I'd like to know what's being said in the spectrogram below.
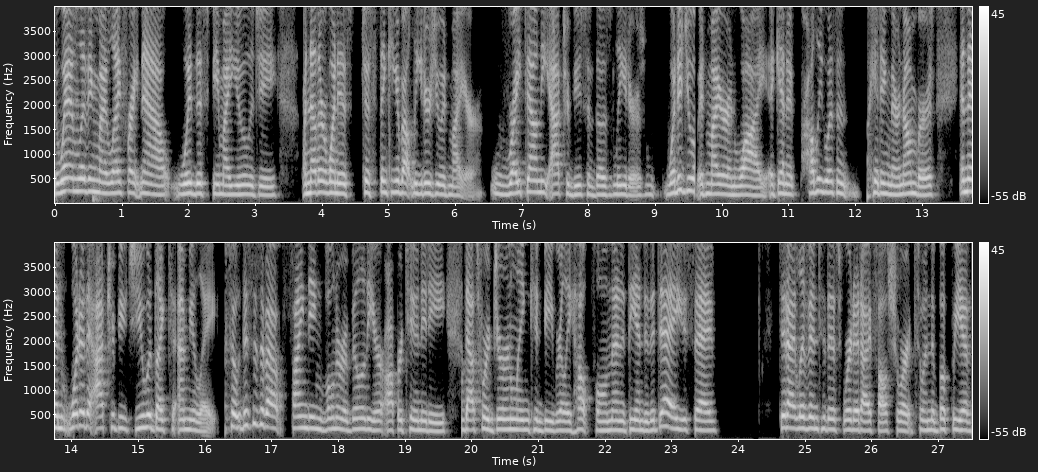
The way I'm living my life right now, would this be my eulogy? Another one is just thinking about leaders you admire. Write down the attributes of those leaders. What did you admire and why? Again, it probably wasn't hitting their numbers. And then what are the attributes you would like to emulate? So this is about finding vulnerability or opportunity. That's where journaling can be really helpful. And then at the end of the day, you say, did I live into this? Where did I fall short? So in the book, we have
